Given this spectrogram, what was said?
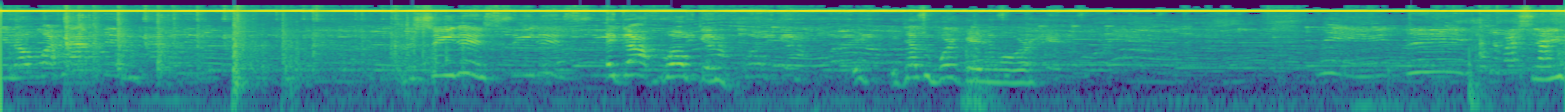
You know what happened? You see this? It got broken. It, it doesn't work anymore. See?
